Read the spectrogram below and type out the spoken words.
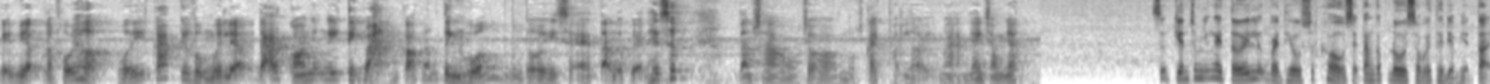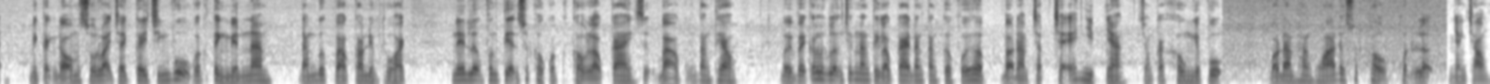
Cái việc là phối hợp với các cái vùng nguyên liệu đã có những cái kịch bản, có các tình huống, chúng tôi sẽ tạo điều kiện hết sức, làm sao cho một cách thuận lợi mà nhanh chóng nhất. Dự kiến trong những ngày tới, lượng vải thiều xuất khẩu sẽ tăng gấp đôi so với thời điểm hiện tại. Bên cạnh đó, một số loại trái cây chính vụ của các tỉnh miền Nam đang bước vào cao điểm thu hoạch, nên lượng phương tiện xuất khẩu qua cửa khẩu Lào Cai dự báo cũng tăng theo. Bởi vậy, các lực lượng chức năng tỉnh Lào Cai đang tăng cường phối hợp, bảo đảm chặt chẽ, nhịp nhàng trong các khâu nghiệp vụ, bảo đảm hàng hóa được xuất khẩu thuận lợi, nhanh chóng.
